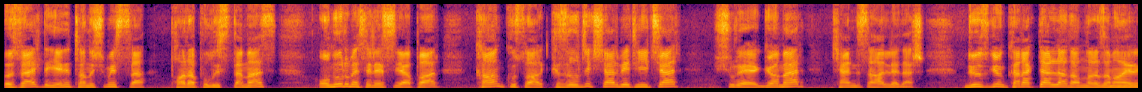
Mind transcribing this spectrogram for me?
özellikle yeni tanışmışsa para pul istemez. Onur meselesi yapar, kan kusar, kızılcık şerbeti içer, şuraya gömer, kendisi halleder. Düzgün karakterli adamlara zaman ayırın.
